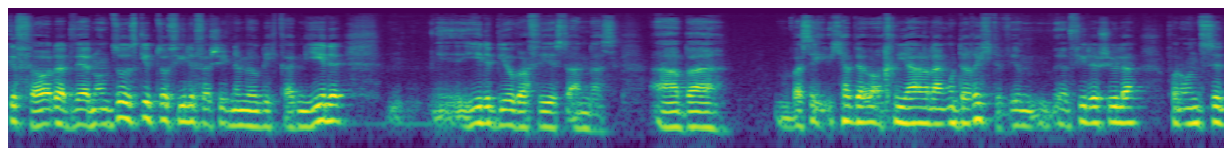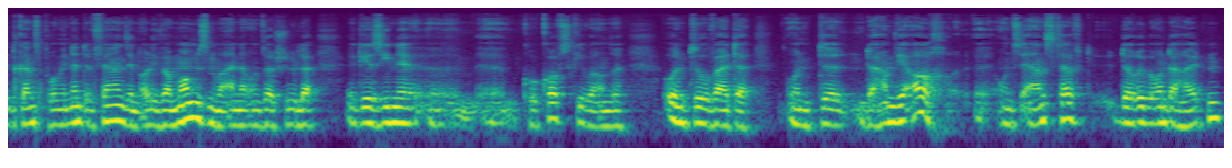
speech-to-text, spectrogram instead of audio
gefördert werden und so. Es gibt so viele verschiedene Möglichkeiten. Jede, jede Biografie ist anders. Aber was ich, ich habe ja auch jahrelang unterrichtet. Wir, äh, viele Schüler von uns sind ganz prominent im Fernsehen. Oliver Mommsen war einer unserer Schüler, Gesine äh, äh, Krokowski war unser und so weiter. Und äh, da haben wir auch äh, uns ernsthaft darüber unterhalten.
